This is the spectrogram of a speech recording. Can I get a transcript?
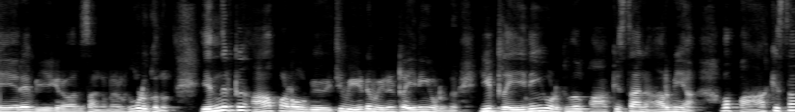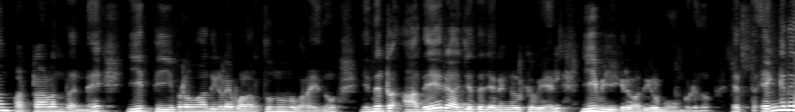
നേരെ ഭീകരവാദ സംഘടനകൾക്ക് കൊടുക്കുന്നു. എന്നിട്ട് ആ പണം ഉപയോഗിച്ച് വീണ്ടും വീണ്ടും ട്രെയിനിങ് കൊടുക്കുന്നു. ഈ ട്രെയിനിങ് കൊടുക്കുന്നത് പാകിസ്ഥാൻ ആർമിയാണ് അപ്പോൾ പാകിസ്ഥാൻ പട്ടാളം തന്നെ ഈ തീവ്രവാദികളെ വളർത്തുന്നു എന്ന് പറയുന്നു. എന്നിട്ട് അതേ രാജ്യത്തെ ജനങ്ങൾക്ക് മേൽ ഈ ഭീകരവാദികൾ ബോംബിടുന്നു. എങ്ങനെ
